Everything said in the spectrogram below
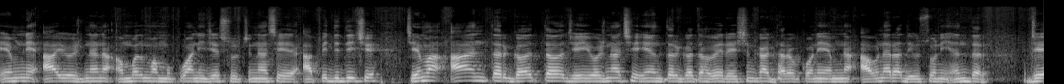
એમને આ યોજનાના અમલમાં મૂકવાની જે સૂચના છે આપી દીધી છે. જેમાં આ અંતર્ગત જે યોજના છે એ અંતર્ગત હવે રેશન કાર્ડ ધારકોને એમના આવનારા દિવસોની અંદર જે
